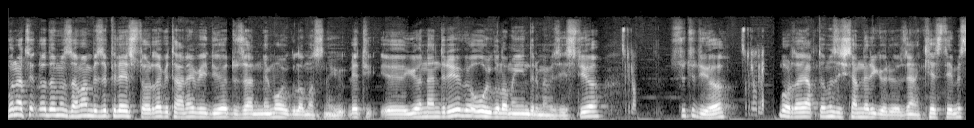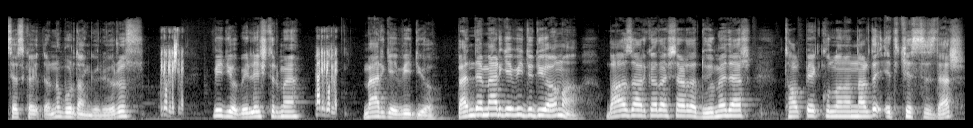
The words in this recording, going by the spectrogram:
Buna tıkladığımız zaman bizi Play Store'da bir tane video düzenleme uygulamasına yüklet e, yönlendiriyor ve o uygulamayı indirmemizi istiyor. Stüdyo. Burada yaptığımız işlemleri görüyoruz. Yani kestiğimiz ses kayıtlarını buradan görüyoruz. Video birleştirme. Video birleştirme, Merge video. Bende merge video diyor ama bazı arkadaşlar da düğme der. Talkback kullananlar da etiketsiz der.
